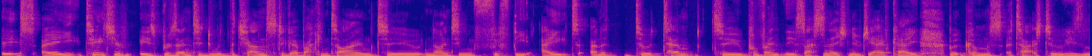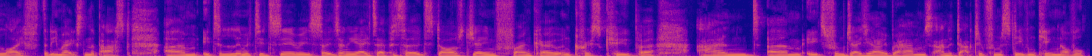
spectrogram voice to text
it's a teacher is presented with the chance to go back in time to 1958 and a, to attempt to prevent the assassination of JFK, but comes attached to his life that he makes in the past. Um, it's a limited series, so it's only eight episodes. Stars James Franco and Chris Cooper, and um, it's from J.J. Abrams and adapted from a Stephen King novel.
